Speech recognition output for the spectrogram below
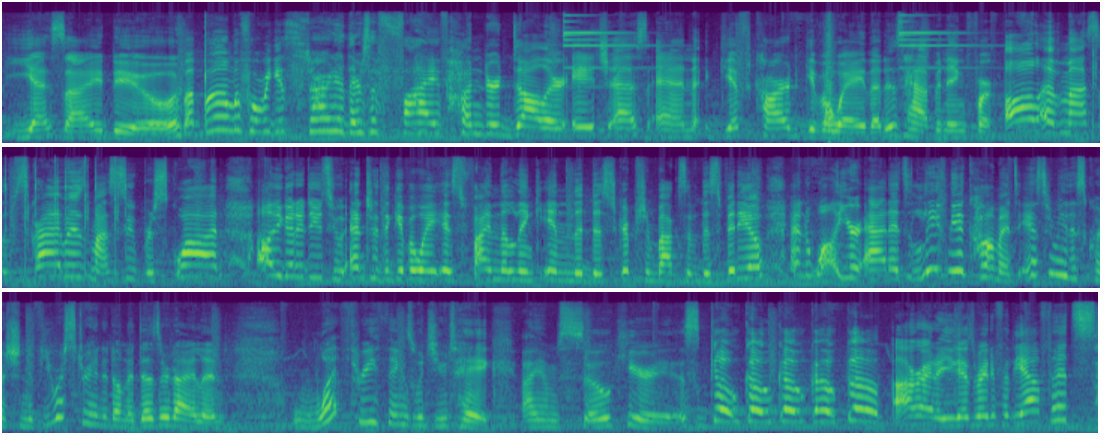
Yes, I do. But boom, before we get started, there's a $500 HSN gift card giveaway that is happening for all of my subscribers, my super squad. All you gotta do to enter the giveaway is find the link in the description box of this video, and while you're at it, leave me a comment. Answer me this question. If you were stranded on a desert island, what three things would you take? I am so curious. Go, go, go, go, go! Alright, are you guys ready for the outfits?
